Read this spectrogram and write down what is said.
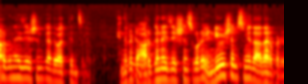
ఆర్గనైజేషన్కి అది వర్తించలేదు ఎందుకంటే ఆర్గనైజేషన్స్ కూడా ఇండివిజువల్స్ మీద ఆధారపడి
